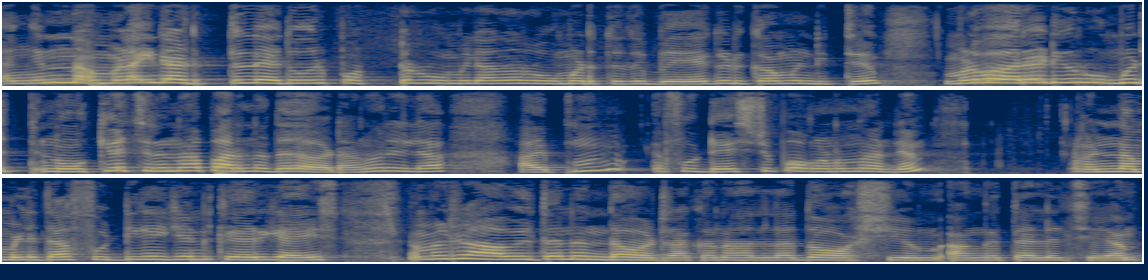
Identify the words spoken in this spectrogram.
അങ്ങനെ നമ്മൾ അതിന്റെ അടുത്തുള്ള ഏതോ ഒരു പൊട്ട റൂമിലാണ് റൂം എടുത്തത്. ബാഗ് എടുക്കാൻ വേണ്ടിയിട്ട്. നമ്മൾ വേറെ എവിടെയും റൂം എടുത്ത് നോക്കി വെച്ചിരുന്നാ പറഞ്ഞത്. എവിടാന്ന് അപ്പം ഫുഡ് കഴിച്ചിട്ട് പോകണം എന്ന് അങ്ങനെ നമ്മളിതാ ഫുഡ് കഴിക്കാൻ കയറി ഗൈസ് നമ്മൾ രാവിലെ തന്നെ എന്താ ഓർഡർ ആക്കുക നല്ല ദോശയും അങ്ങനത്തെ എല്ലാം ചെയ്യാം.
